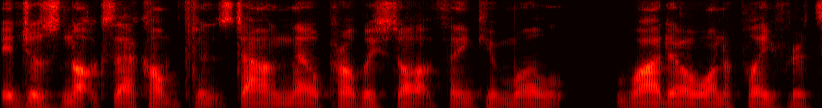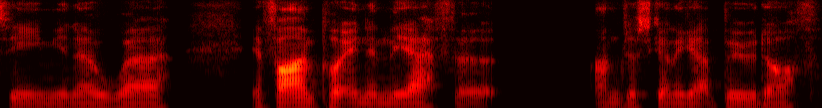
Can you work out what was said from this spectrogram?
it just knocks their confidence down. And they'll probably start thinking, well, why do I want to play for a team? You know, where if I'm putting in the effort, I'm just going to get booed off.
